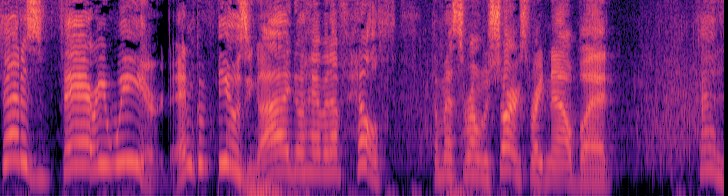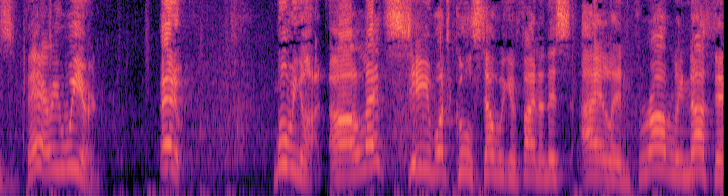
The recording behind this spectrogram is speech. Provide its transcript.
That is very weird and confusing. I don't have enough health to mess around with sharks right now, but that is very weird. Anyway, moving on. Uh, let's see what cool stuff we can find on this island. Probably nothing.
